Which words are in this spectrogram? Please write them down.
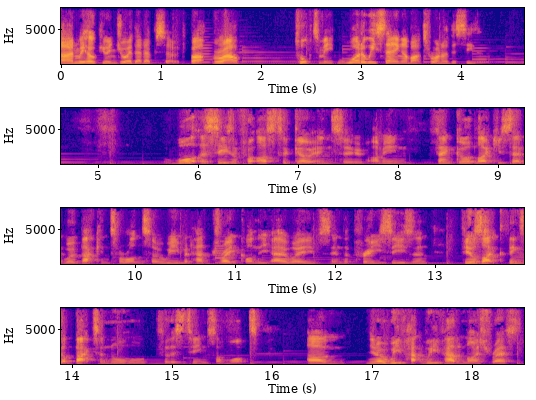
and we hope you enjoyed that episode. But Viral, talk to me. What are we saying about Toronto this season? What a season for us to go into. I mean, thank God, like you said, we're back in Toronto. We even had Drake on the airwaves in the preseason. Feels like things are back to normal for this team somewhat. Um, you know, we've had we've had a nice rest.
